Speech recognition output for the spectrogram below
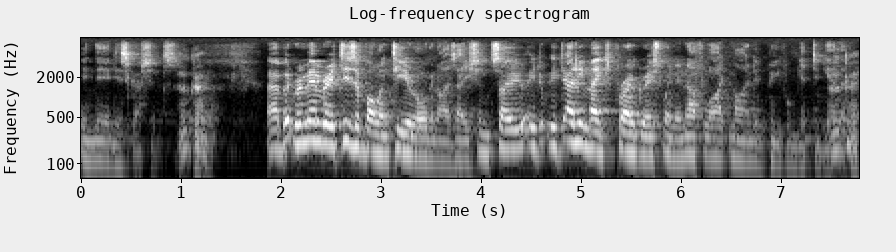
in their discussions. Okay. Uh, but remember, it is a volunteer organisation, so it, it only makes progress when enough like-minded people get together. Okay.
